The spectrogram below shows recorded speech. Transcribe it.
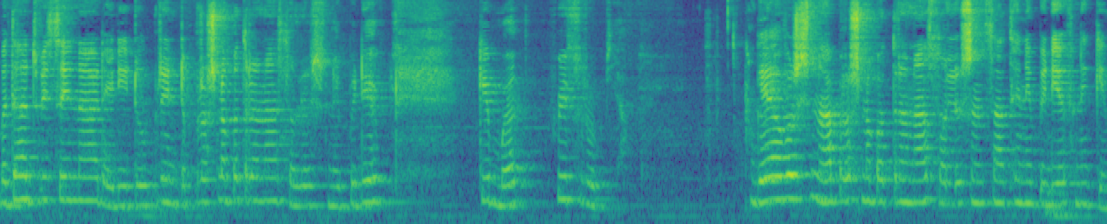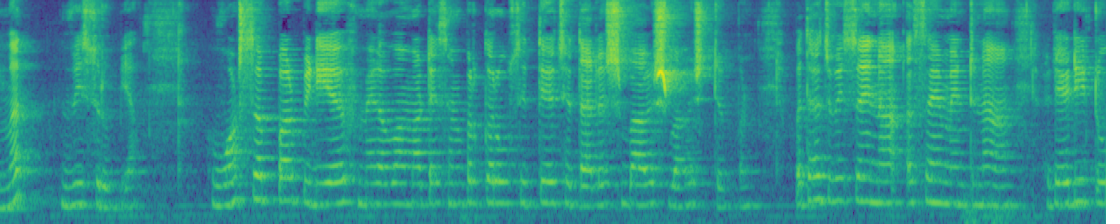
બધા જ વિષયના રેડી ટુ પ્રિન્ટ પ્રશ્નપત્રના સોલ્યુશનની પીડીએફ કિંમત વીસ રૂપિયા ગયા વર્ષના પ્રશ્નપત્રના સોલ્યુશન સાથેની પીડીએફની કિંમત વીસ રૂપિયા. વોટ્સઅપ પર પીડીએફ મેળવવા માટે સંપર્ક કરો સિત્તેર છેતાલીસ બાવીસ બાવીસ ત્રેપન બધા જ વિષયના અસાઇનમેન્ટના રેડી ટુ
